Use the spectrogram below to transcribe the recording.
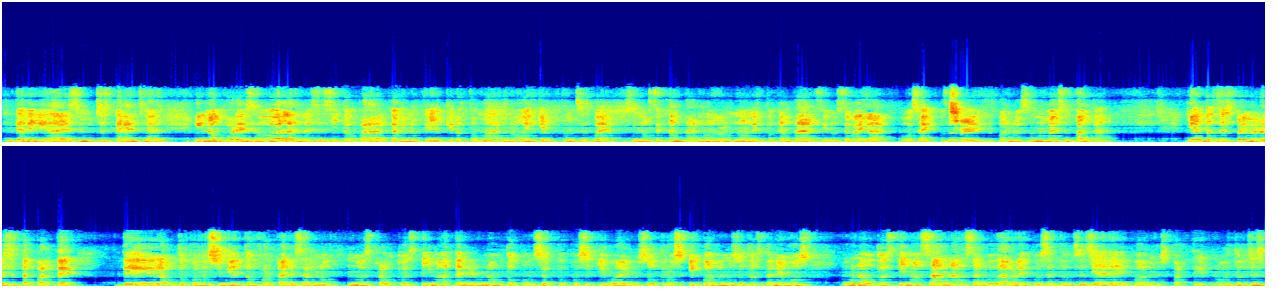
debilidades y muchas carencias y no por eso las necesito para el camino que yo quiero tomar, ¿no? Y que entonces, bueno, pues si no sé cantar, no, no necesito cantar, si no sé bailar, o sea, hay cosas que dices, bueno, eso no me hace falta. Y entonces primero es esta parte del autoconocimiento, fortalecer nuestra autoestima, tener un autoconcepto positivo de nosotros y cuando nosotros tenemos una autoestima sana, saludable, pues entonces ya de ahí podemos partir, ¿no? Entonces,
